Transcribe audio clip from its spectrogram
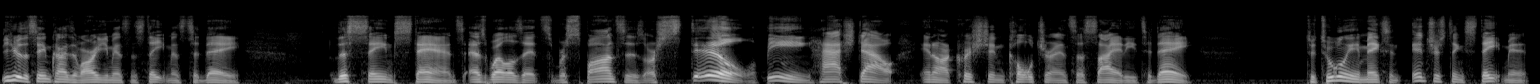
You hear the same kinds of arguments and statements today this same stance, as well as its responses, are still being hashed out in our Christian culture and society today. Tertullian makes an interesting statement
